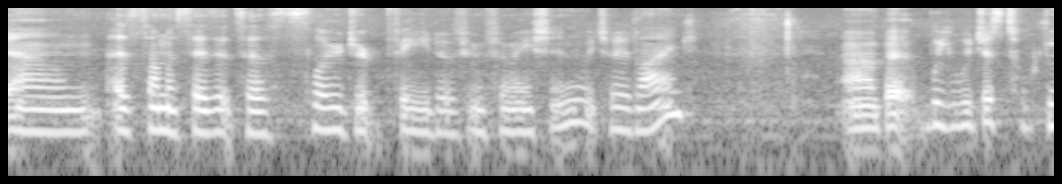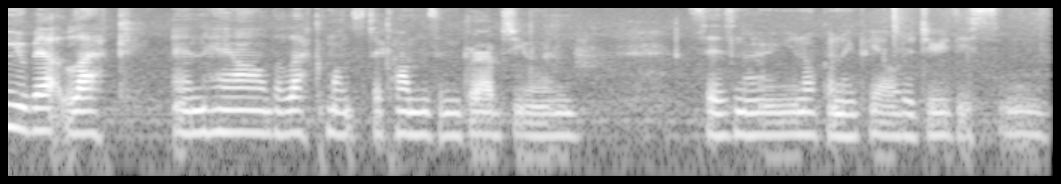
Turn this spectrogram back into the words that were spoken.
Um, as Summer says, it's a slow drip feed of information, which I like. Uh, but we were just talking about lack and how the lack monster comes and grabs you and says, No, you're not going to be able to do this. And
